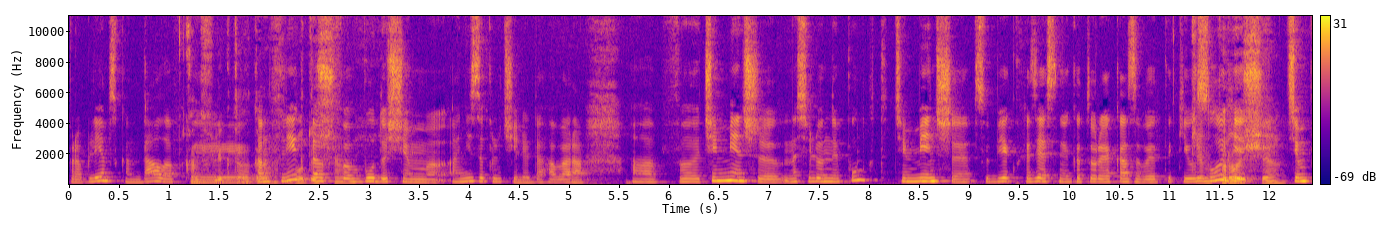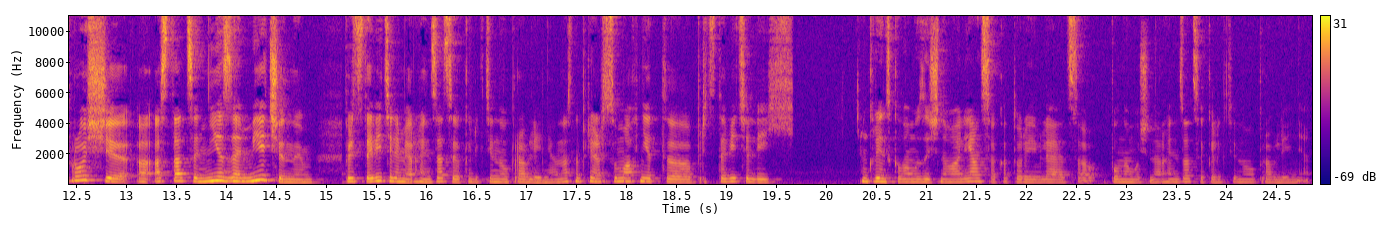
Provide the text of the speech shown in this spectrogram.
проблем, скандалов, и Конфликтов, да, в конфликтов будущем. в будущем, они заключили договора. А, в- Чем меньше населенный пункт, тем меньше субъект хозяйственный, который оказывает такие Тем услуги, проще. тем проще э, остаться незамеченным представителями организации коллективного управления. У нас, например, в Сумах нет э, представителей Украинского музычного альянса, который является полномоченной организацией коллективного управления.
